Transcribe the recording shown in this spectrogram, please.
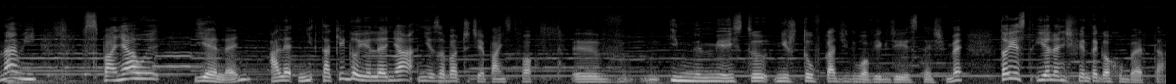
nami wspaniały jeleń, ale nie, takiego jelenia nie zobaczycie Państwo y, w innym miejscu niż tu w Kadzidłowie, gdzie jesteśmy. To jest jeleń świętego Huberta.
